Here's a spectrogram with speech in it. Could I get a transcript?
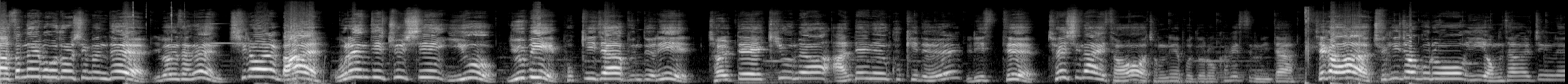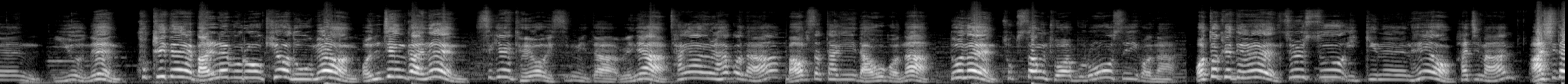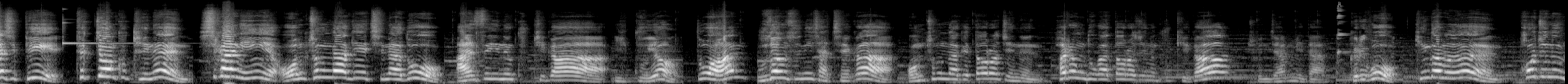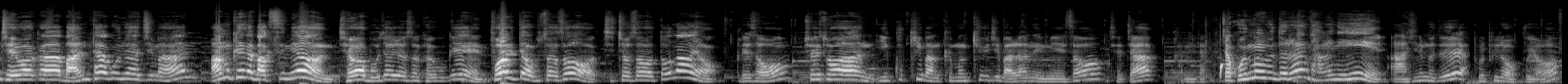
자, 썸네일 보고 들어오신 분들, 이번 영상은 7월 말 오렌지 출시 이후 뉴비 복귀자 분들이 절대 키우면 안 되는 쿠키들 리스트 최신화해서 정리해 보도록 하겠습니다. 제가 주기적으로 이 영상을 찍는 이유는 쿠키들 말렙으로 키워 놓으면 언젠가는 쓰게 되어 있습니다. 왜냐? 상향을 하거나 마법사탕이 나오거나 또는 속성 조합으로 쓰이거나 어떻게든 쓸 수 있기는 해요. 하지만 아시다시피 특정 쿠키는 시간이 엄청나게 지나도 안 쓰이는 쿠키가 있고요. 또한 우선순위 자체가 엄청나게 떨어지는 활용도가 떨어지는 쿠키가 존재합니다. 그리고 킹덤은 퍼주는 재화가 많다고는 하지만 아무렇게나 막 쓰면 재화 모자려서 결국엔 구할 데 없어서 지쳐서 떠나요. 그래서 최소한 이 쿠키만큼은 키우지 말라는 의미에서 제작합니다. 자 고인물분들은 당연히 아시는 분들 볼 필요 없고요.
